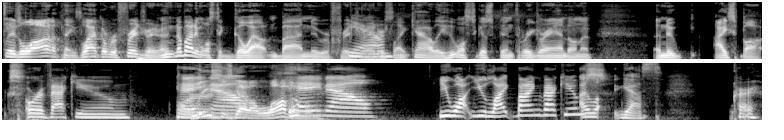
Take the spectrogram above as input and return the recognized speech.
There's a lot of things like a refrigerator. Nobody wants to go out and buy a new refrigerator. Yeah. It's like, golly, who wants to go spend three grand on a, a new ice box? Or a vacuum. hey Lisa's now. got a lot of Hey them. now, You want you like buying vacuums? I lo- yes. okay.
